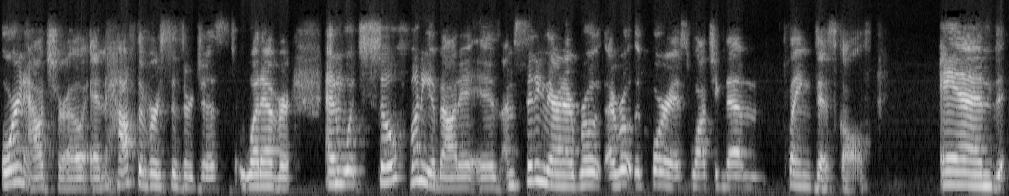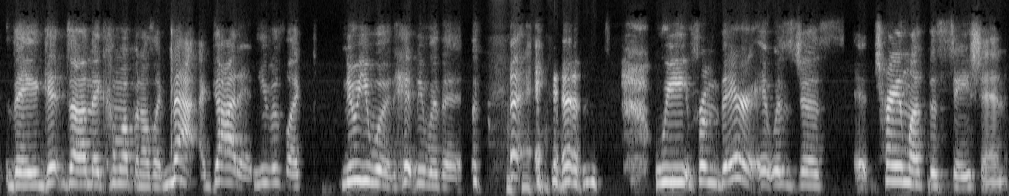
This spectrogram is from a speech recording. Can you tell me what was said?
or an outro, and half the verses are just whatever. And what's so funny about it is I'm sitting there and I wrote I wrote the chorus watching them playing disc golf. And they get done, they come up and I was like, Matt, I got it. And he was like, knew you would hit me with it. and we from there it was just train left the station.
